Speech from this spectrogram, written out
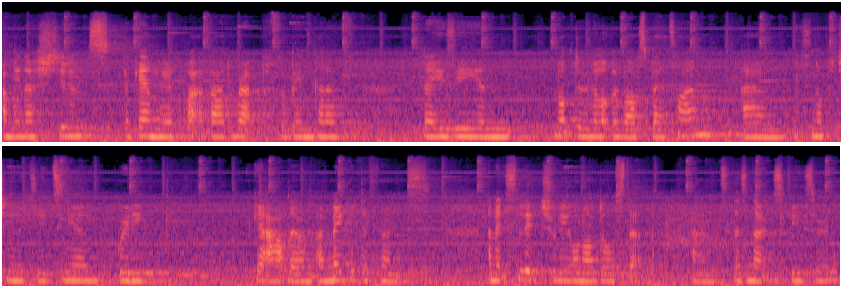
I mean, as students, again, we have quite a bad rep for being kind of lazy and not doing a lot with our spare time. Um, it's an opportunity to you know, really get out there and make a difference. And it's literally on our doorstep, and there's no excuse really.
